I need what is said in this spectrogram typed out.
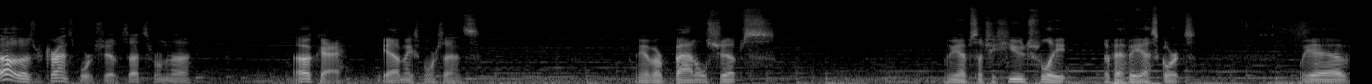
Oh, those were transport ships. That's from the... Okay. Yeah, it makes more sense. We have our battleships. We have such a huge fleet of heavy escorts. We have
